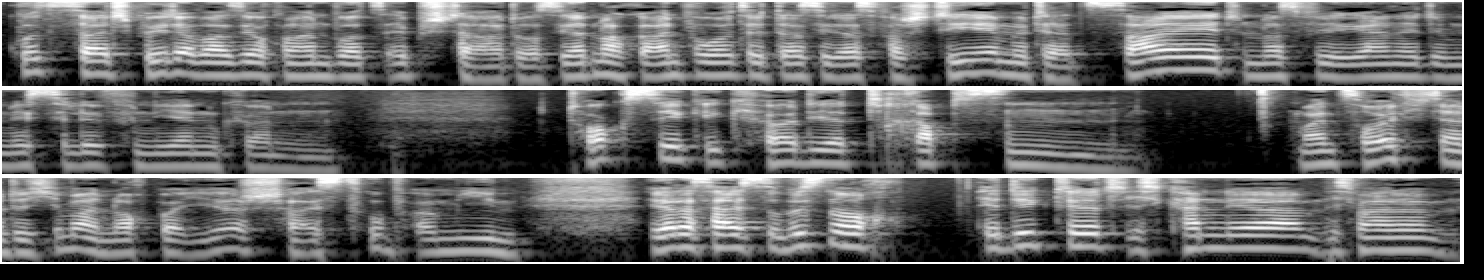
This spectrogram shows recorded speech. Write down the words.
Kurze Zeit später war sie auf meinem WhatsApp-Status. Sie hat noch geantwortet, dass sie das verstehe mit der Zeit und dass wir gerne demnächst telefonieren können. Toxic, ich höre dir trapsen. Mein Zeug liegt natürlich immer noch bei ihr. Scheiß Dopamin. Ja, das heißt, du bist noch addicted. Ich kann dir, ich meine,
